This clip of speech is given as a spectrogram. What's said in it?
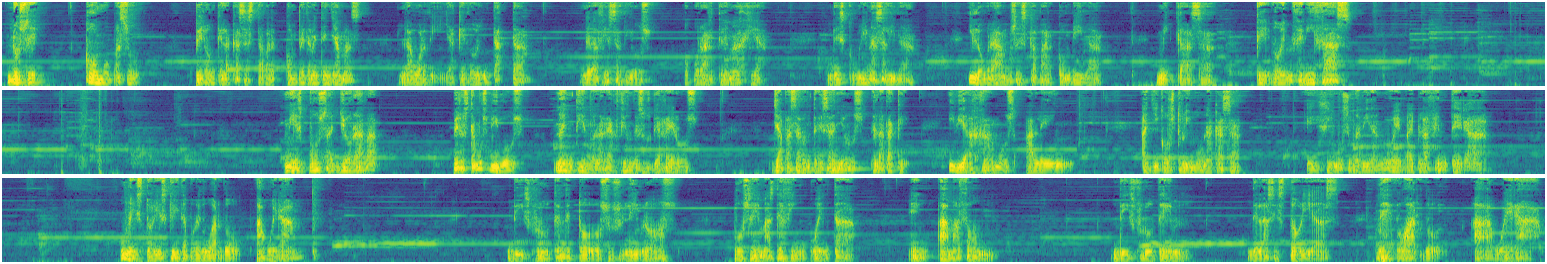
No sé cómo pasó, pero aunque la casa estaba completamente en llamas, la guardilla quedó intacta. Gracias a Dios por arte de magia, descubrí una salida y logramos escapar con vida. Mi casa quedó en cenizas. Mi esposa lloraba. Pero estamos vivos. No entiendo la reacción de esos guerreros. Ya pasaron tres años del ataque y viajamos a Lane. Allí construimos una casa e hicimos una vida nueva y placentera. Una historia escrita por Eduardo Agüera. Disfruten de todos sus libros. Posee más de 50 en Amazon. Disfruten de las historias de Eduardo Agüera.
